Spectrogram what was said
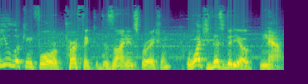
you looking for perfect design inspiration? Watch this video now.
